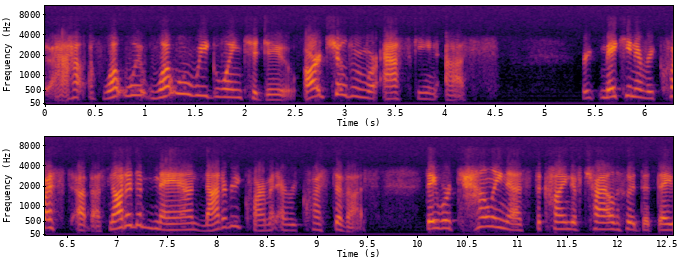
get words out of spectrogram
How, what what were we going to do? Our children were asking us, re, making a request of us, not a demand, not a requirement, a request of us. They were telling us the kind of childhood that they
